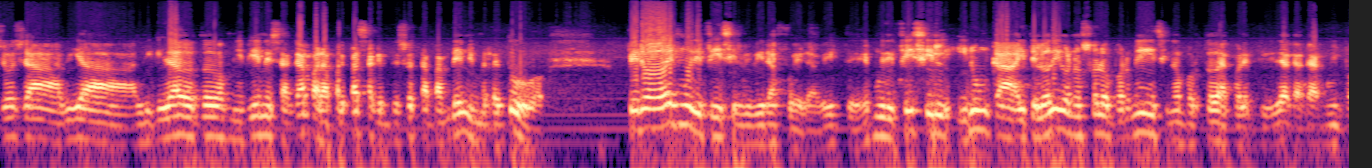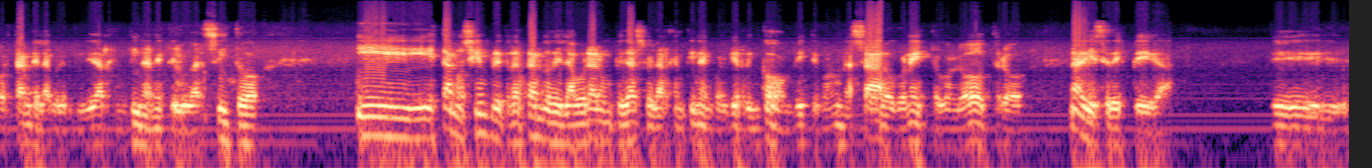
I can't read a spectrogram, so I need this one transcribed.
yo ya había liquidado todos mis bienes acá para pasa que empezó esta pandemia y me retuvo. Pero es muy difícil vivir afuera, ¿viste? Es muy difícil y nunca, y te lo digo no solo por mí, sino por toda la colectividad, que acá es muy importante, la colectividad argentina en este lugarcito. Y estamos siempre tratando de elaborar un pedazo de la Argentina en cualquier rincón, ¿viste? Con un asado, con esto, con lo otro. Nadie se despega. Eh,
